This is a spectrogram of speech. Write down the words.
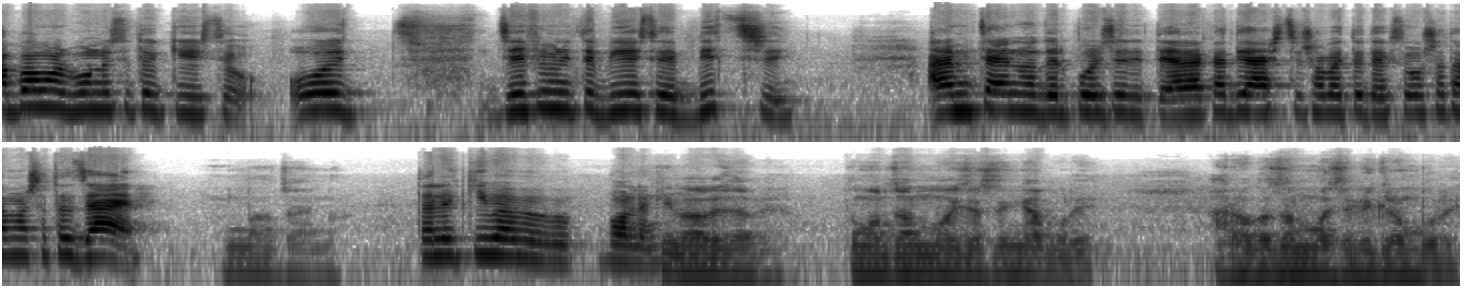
আব্বা আমার বোন হয়েছে তো কী হয়েছে? ওই যে ফ্যামিলিতে বিয়ে হয়েছে বিচ্ছি আর আমি চাই না ওদের পরিচয় দিতে। এলাকা দিয়ে আসছে সবাই তো দেখছে ওর সাথে আমার সাথে যায়। না যায় না। তাহলে কীভাবে বলেন? কীভাবে যাবে? তোমার জন্ম হয়েছে সিঙ্গাপুরে আর ওকে জন্ম হয়েছে বিক্রমপুরে।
